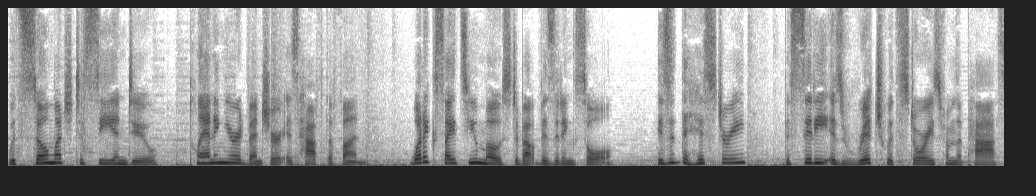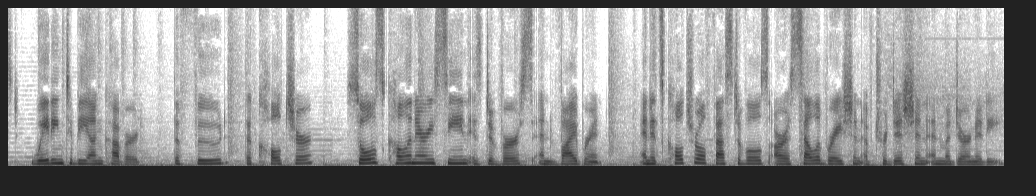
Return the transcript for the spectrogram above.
With so much to see and do, planning your adventure is half the fun. What excites you most about visiting Seoul? Is it the history? The city is rich with stories from the past, waiting to be uncovered. The food, the culture, Seoul's culinary scene is diverse and vibrant, and its cultural festivals are a celebration of tradition and modernity.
